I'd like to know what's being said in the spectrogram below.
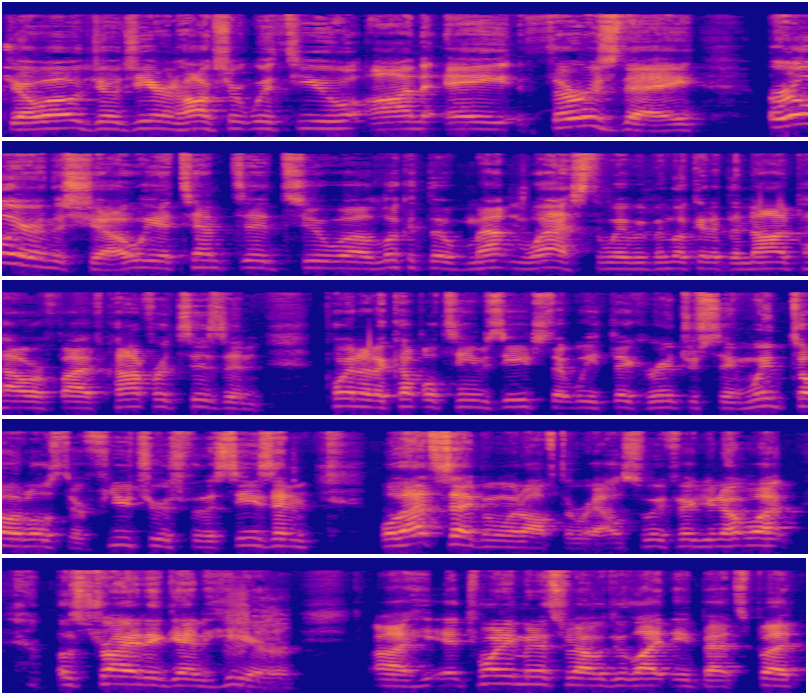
Joe O, Joe G, and Hawksworth with you on a Thursday. Earlier in the show, we attempted to uh, look at the Mountain West the way we've been looking at the non-power five conferences and point out a couple teams each that we think are interesting win totals, their futures for the season. Well, that segment went off the rails, so we figured, you know what? Let's try it again here. Uh, 20 minutes from now, we'll do lightning bets, but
